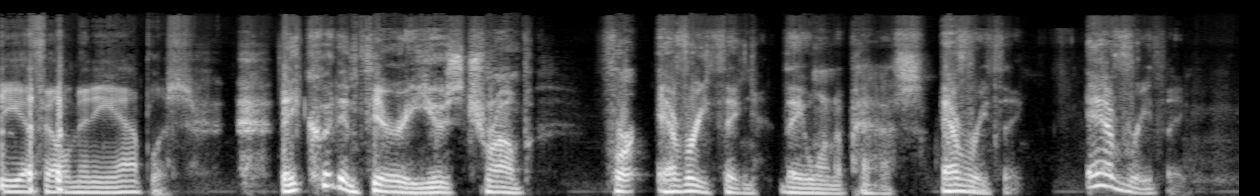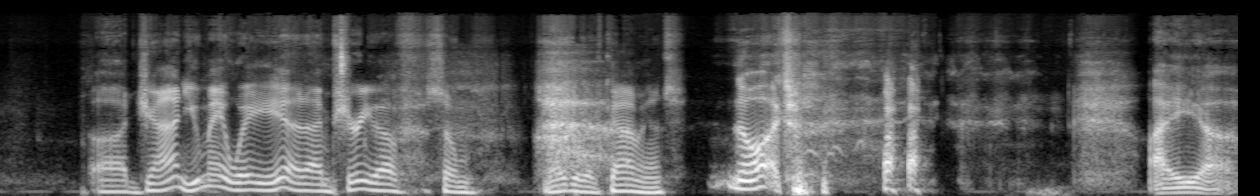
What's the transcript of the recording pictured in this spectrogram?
DFL Minneapolis. They could, in theory, use Trump for everything they want to pass. Everything. Everything. Uh, John, you may weigh in. I'm sure you have some negative comments. No, I, I, uh,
